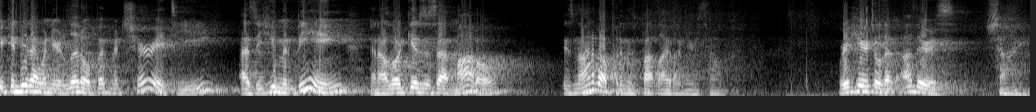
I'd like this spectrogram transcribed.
You can do that when you're little, but maturity as a human being, and our Lord gives us that model, is not about putting the spotlight on yourself. We're here to let others shine.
